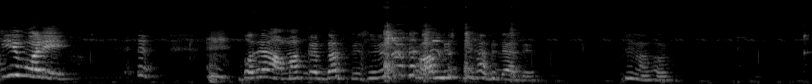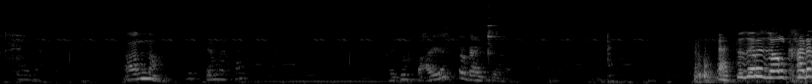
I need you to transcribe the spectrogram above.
কি বলে? বলে আমাকে একবার পিছনে সব মিষ্টি খাবি যাবে। না হয়। আর না। এত জোরে জল খাড়ে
